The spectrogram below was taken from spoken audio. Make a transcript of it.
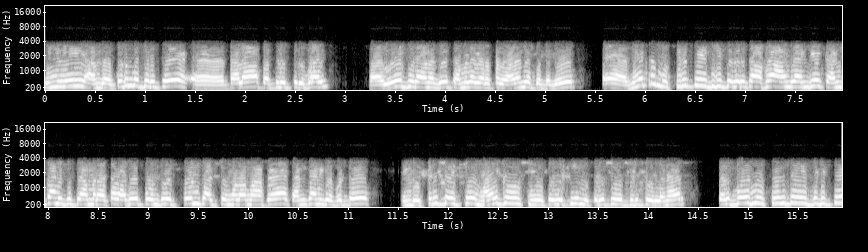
இந்நிலையில் அந்த குடும்பத்திற்கு தலா பத்து லட்சம் ரூபாய் இழப்பீடானது தமிழக அரசால் வழங்கப்பட்டது. நேற்று இந்த சிறுத்தையை பிடிப்பதற்காக ஆங்காங்கே கண்காணிப்பு கேமராக்கள் அதே போன்று போன் காட்சி மூலமாக கண்காணிக்கப்பட்டு இந்த சிறுத்தைக்கு மயக்க செலுத்தி இந்த சிறுத்தையை பிடித்துள்ளனர் தற்போது சிறுத்தையை பிடித்து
